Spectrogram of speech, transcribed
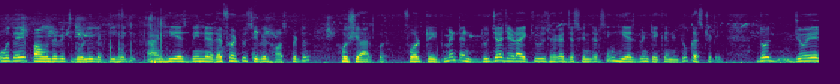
ਉਹਦੇ ਪਾਉਂ ਦੇ ਵਿੱਚ ਗੋਲੀ ਲੱਗੀ ਹੈਗੀ and he has been referred to civil hospital Hoshiarpur for treatment and ਦੂਜਾ ਜਿਹੜਾ ਅਕਿਊਜ਼ਡ ਹੈਗਾ Jaswinder Singh he has been taken into custody ਦੋ, ਜੋ ਇਹ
